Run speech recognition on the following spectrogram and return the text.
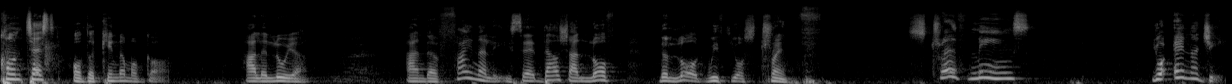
context of the kingdom of God. Hallelujah. And uh, finally, he said, Thou shalt love the Lord with your strength. Strength means your energy,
